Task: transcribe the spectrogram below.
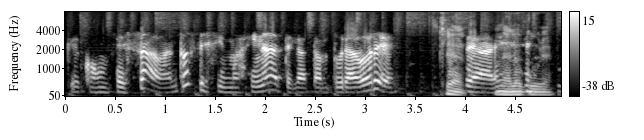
que confesaba. Entonces, imagínate, los torturadores. Claro, una locura.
